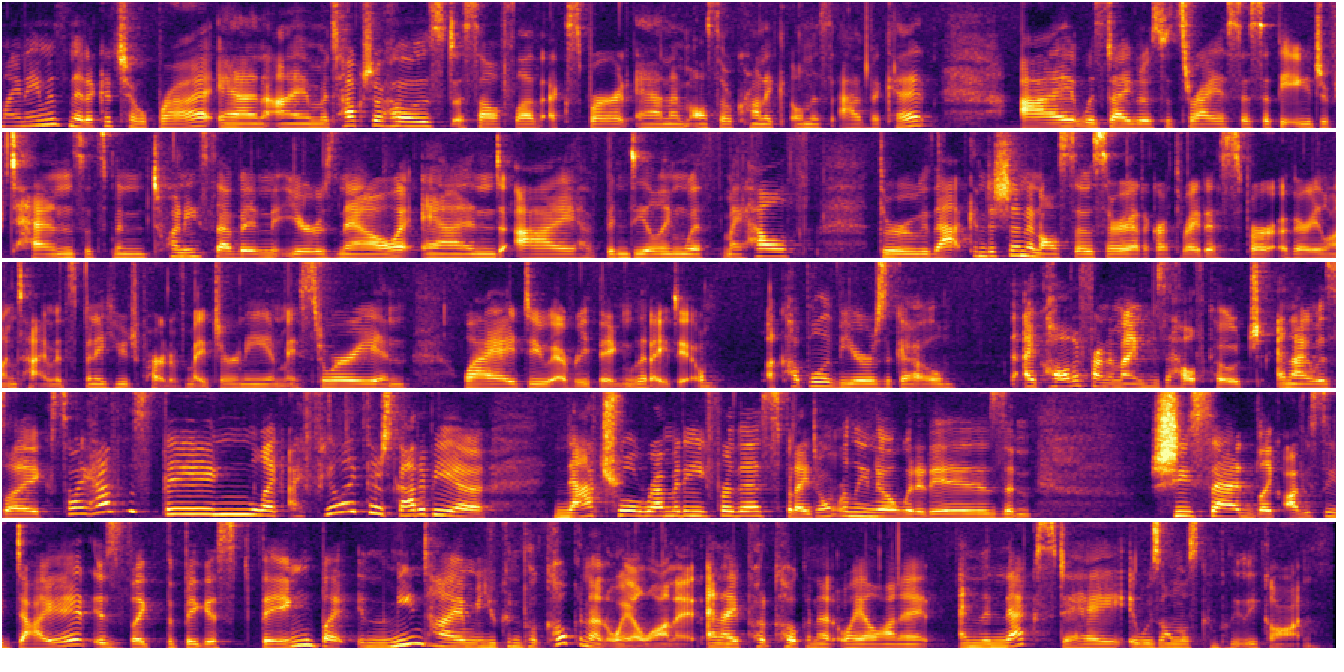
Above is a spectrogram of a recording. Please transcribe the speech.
My name is Nitika Chopra and I'm a talk show host, a self-love expert, and I'm also a chronic illness advocate. I was diagnosed with psoriasis at the age of 10, so it's been 27 years now, and I have been dealing with my health through that condition and also psoriatic arthritis for a very long time. It's been a huge part of my journey and my story and why I do everything that I do. A couple of years ago, I called a friend of mine who's a health coach and I was like, so I have this thing, like I feel like there's gotta be a natural remedy for this, but I don't really know what it is. And she said like obviously diet is like the biggest thing, but in the meantime, you can put coconut oil on it. And I put coconut oil on it and the next day it was almost completely gone.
